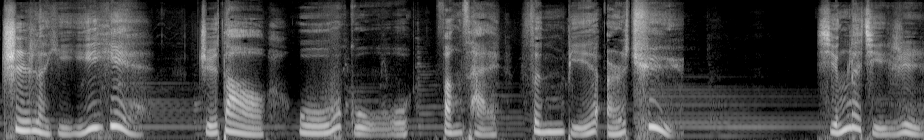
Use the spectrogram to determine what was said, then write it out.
吃了一夜，直到五谷，方才分别而去。行了几日，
